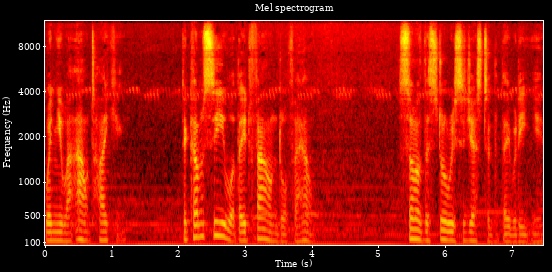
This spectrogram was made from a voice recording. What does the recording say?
when you were out hiking to come see what they'd found or for help. Some of the stories suggested that they would eat you.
